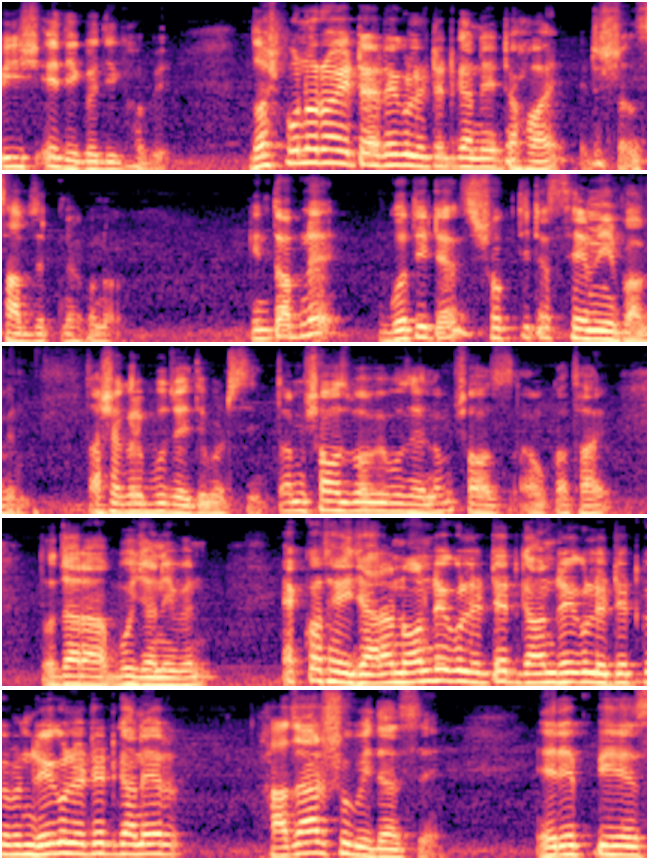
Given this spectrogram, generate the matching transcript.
বিশ এদিক ওদিক হবে। দশ পনেরো এটা রেগুলেটেড গানে এটা হয়, এটা সাবজেক্ট না কোনো। কিন্তু আপনি গতিটা, শক্তিটা সেমই পাবেন। তো আশা করি বুঝাইতে পারছি। তো আমি সহজভাবে বুঝাইলাম, সহজ কথায়। তো যারা বুঝে নেবেন, এক কথাই যারা নন রেগুলেটেড গান রেগুলেটেড করবেন রেগুলেটেড গানের হাজার সুবিধা আছে। এর এফপিএস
